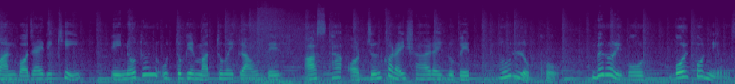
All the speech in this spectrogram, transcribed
মান বজায় রেখেই এই নতুন উদ্যোগের মাধ্যমে গ্রাহকদের আস্থা অর্জন করাই সাহারাই গ্রুপের মূল লক্ষ্য। Bureau report, Bolpur news.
